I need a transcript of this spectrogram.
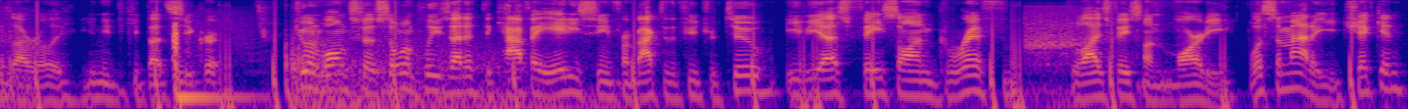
Is that really? You need to keep that secret. Juan Wong says, someone please edit the Cafe 80 scene from Back to the Future 2. EVS face on Griff. July's face on Marty. What's the matter, you chicken?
